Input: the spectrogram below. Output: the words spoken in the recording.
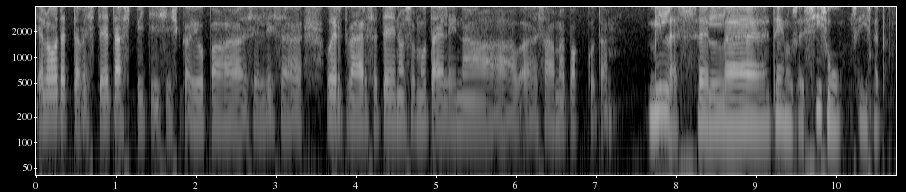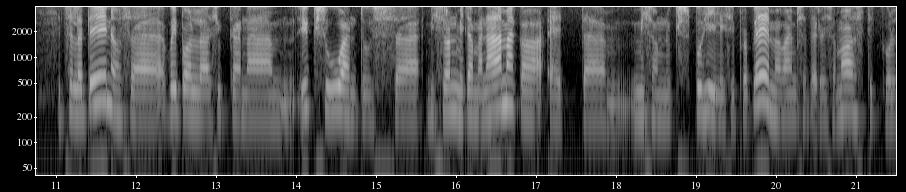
ja loodetavasti edaspidi siis ka juba sellise võrdväärse teenusemudelina äh, saame pakkuda milles selle teenuse sisu seisneb? Et selle teenuse võib-olla niisugune üks uuendus, mis on, mida me näeme ka, et et ähm, mis on üks põhilisi probleeme vaimse tervise maastikul,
